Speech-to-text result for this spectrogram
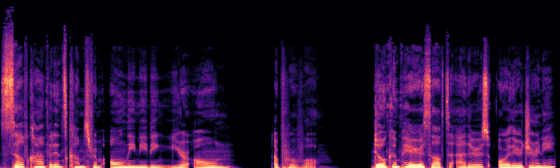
Self confidence comes from only needing your own approval. Don't compare yourself to others or their journey.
